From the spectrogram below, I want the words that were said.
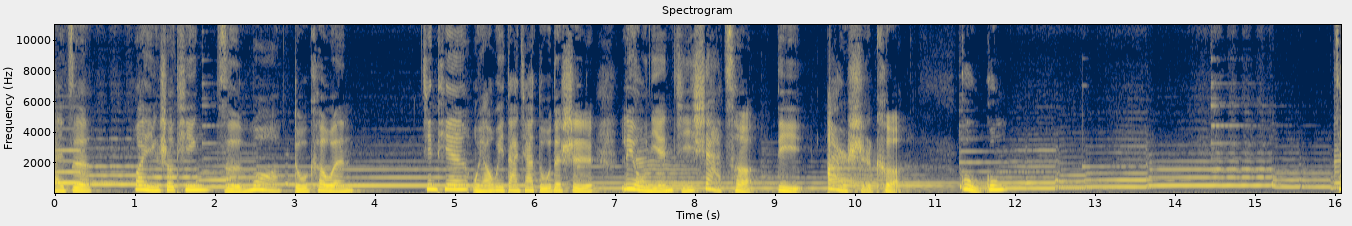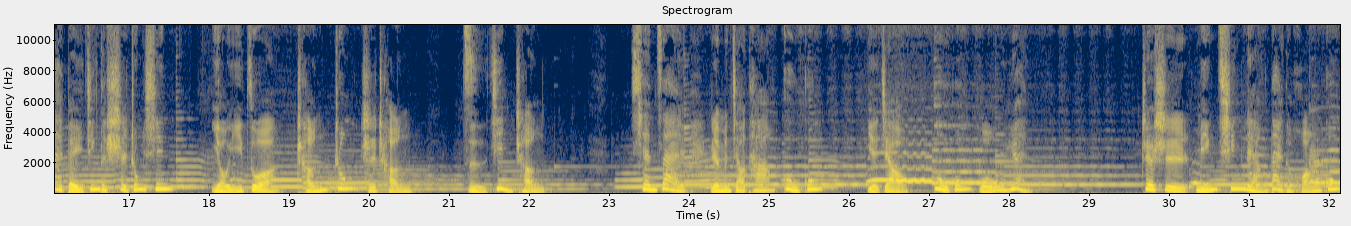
孩子，欢迎收听子墨读课文。今天我要为大家读的是六年级下册第二十课《故宫》。在北京的市中心，有一座城中之城——紫禁城。现在人们叫它故宫，也叫故宫博物院。这是明清两代的皇宫，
